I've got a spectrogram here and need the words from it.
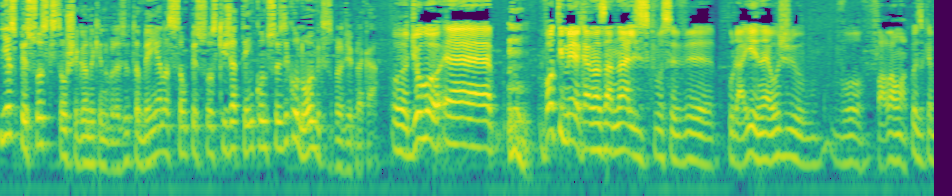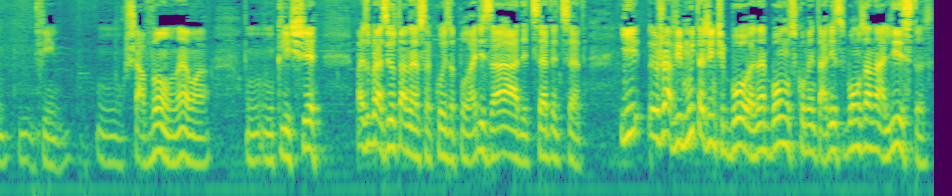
E as pessoas que estão chegando aqui no Brasil também, elas são pessoas que já têm condições econômicas para vir para cá. Ô, Diogo, é, volta e meia, cara, nas análises que você vê por aí, né? Hoje eu vou falar uma coisa que é, enfim, um chavão, né? Uma, um, um clichê. Mas o Brasil está nessa coisa polarizada, etc, etc. E eu já vi muita gente boa, né? Bons comentaristas, bons analistas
